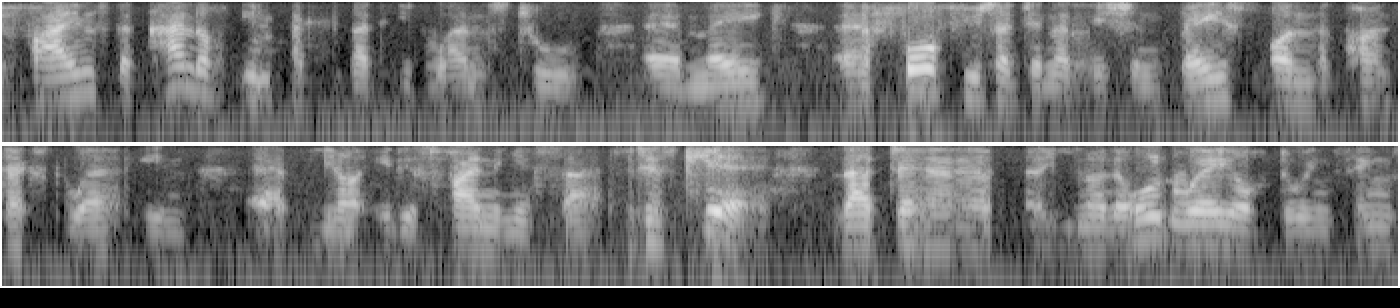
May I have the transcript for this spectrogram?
defines the kind of impact that it wants to make for future generations based on the context we're uh, you know, it is finding itself. It is clear that, uh, you know, the old way of doing things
